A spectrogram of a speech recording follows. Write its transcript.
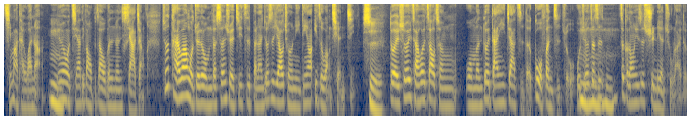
起码台湾啊，因为我其他地方我不知道，我不能瞎讲。就是台湾，我觉得我们的升学机制本来就是要求你一定要一直往前挤，是对，所以才会造成我们对单一价值的过分执着。我觉得这是嗯嗯嗯这个东西是训练出来的。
